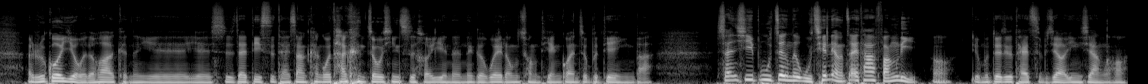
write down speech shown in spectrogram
如果有的话，可能也也是在第四台上看过他跟周星驰合演的那个《威龙闯天关》这部电影吧。山西布政的五千两在他房里啊，有没有对这个台词比较有印象了哈？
